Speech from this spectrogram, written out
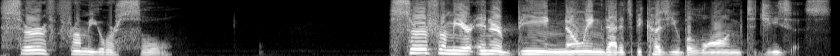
serve from your soul. Serve from your inner being, knowing that it's because you belong to Jesus.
